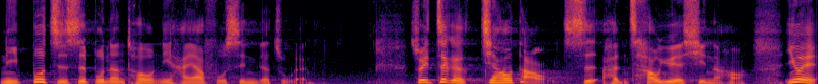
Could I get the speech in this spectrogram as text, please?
你不只是不能偷，你还要服侍你的主人。所以这个教导是很超越性的哈，因为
